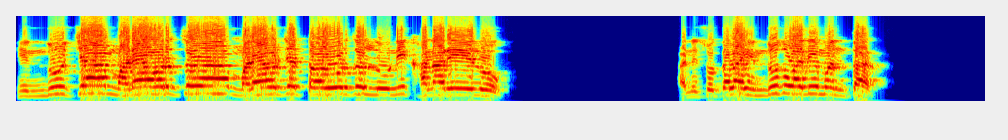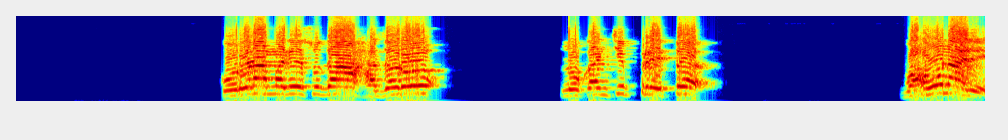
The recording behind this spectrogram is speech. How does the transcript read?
हिंदूच्या मड्यावरचं मड्यावरच्या तळवरचं लोणी खाणारे हे लोक आणि स्वतःला हिंदुत्ववादी म्हणतात. कोरोनामध्ये सुद्धा हजारो लोकांची प्रेत वाहून आले.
